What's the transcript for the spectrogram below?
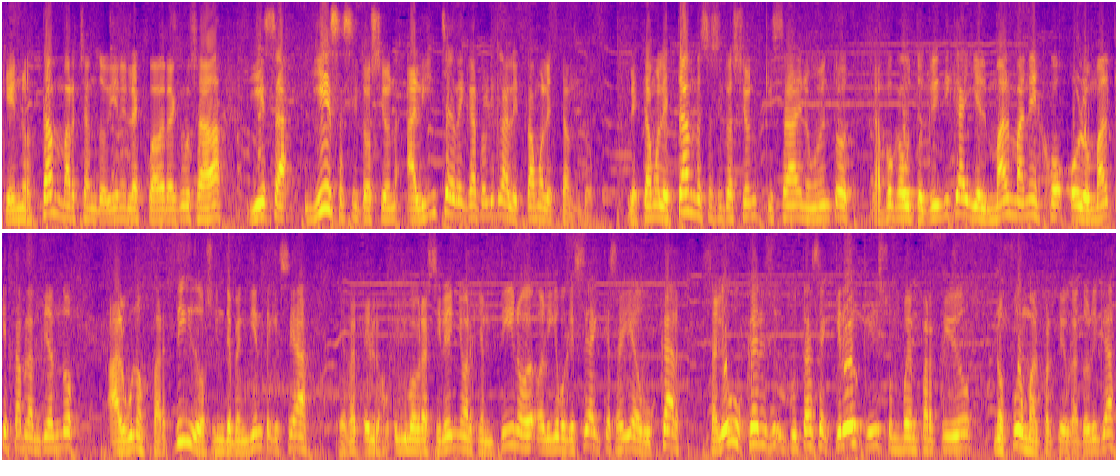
que no están marchando bien en la escuadra cruzada y esa, y esa situación al hincha de Católica le está molestando. Le está molestando esa situación, quizá en un momento la poca autocrítica y el mal manejo o lo mal que está planteando algunos partidos, independiente que sea el equipo brasileño, argentino o el equipo que sea, hay que salir a buscar. Salió a buscar en circunstancias, creo que hizo un buen partido, no fue un mal partido Católica,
